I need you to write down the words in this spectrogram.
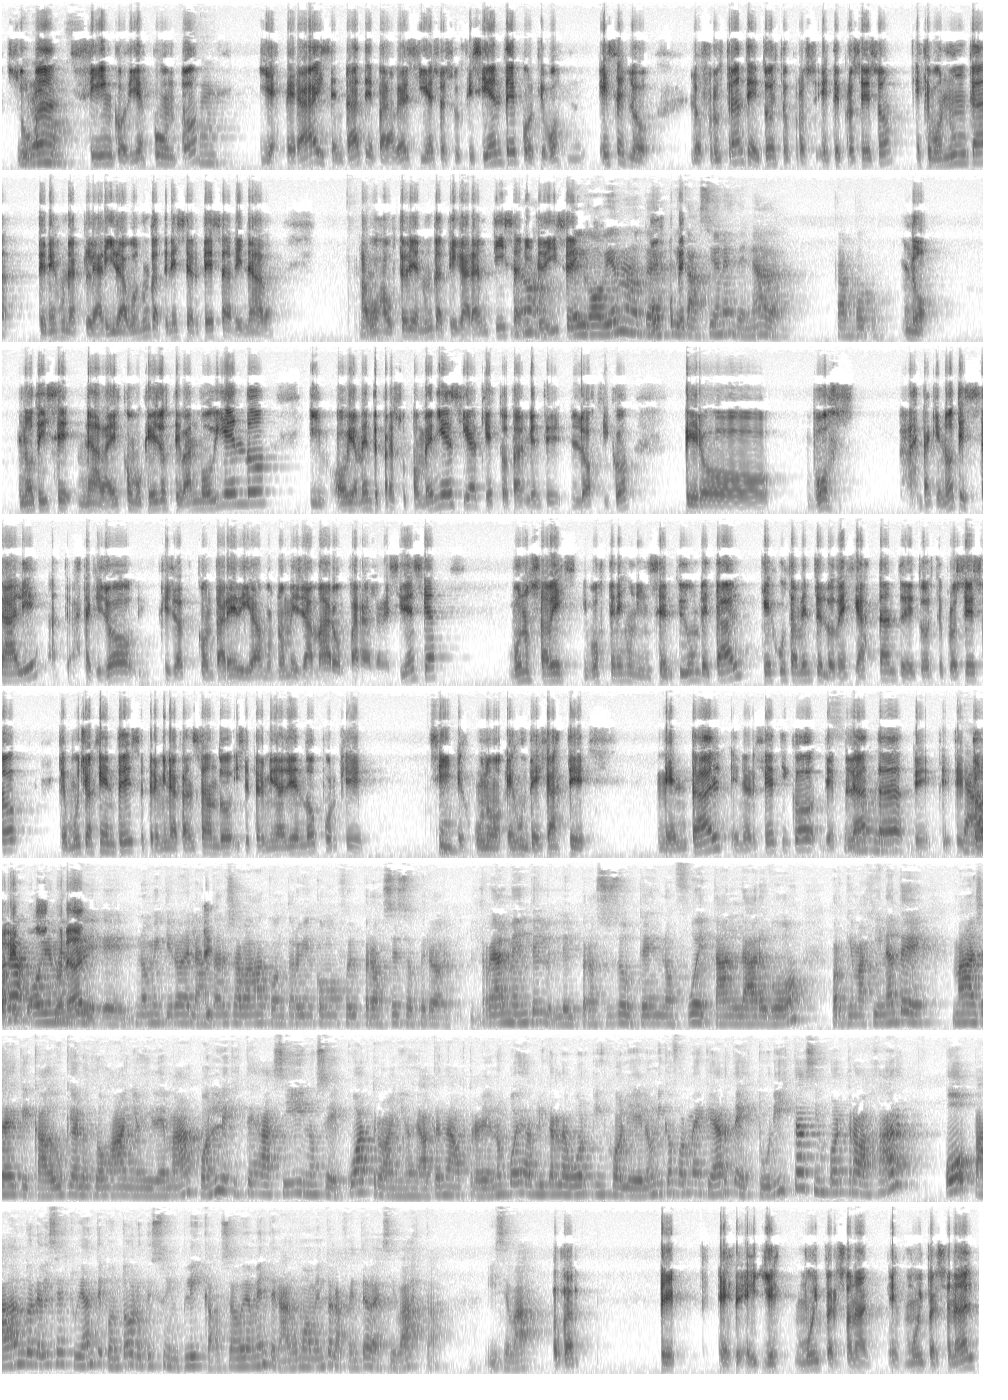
suma vemos. 5 o 10 puntos Sí. y esperá y sentate para ver si eso es suficiente, porque vos, eso es lo, lo frustrante de todo esto, este proceso es que vos nunca tenés una claridad, vos nunca tenés certeza de nada. A vos Australia nunca te garantiza ni te dice... El gobierno no te da explicaciones de nada, tampoco. No, no te dice nada, es como que ellos te van moviendo y obviamente para su conveniencia, que es totalmente lógico, pero vos hasta que no te sale, hasta que yo, que ya contaré, digamos, no me llamaron para la residencia, vos no sabés y vos tenés una incertidumbre tal que es justamente lo desgastante de todo este proceso, que mucha gente se termina cansando y se termina yendo porque sí, Es, uno, es un desgaste mental, energético, de plata, de, todo emocional. Eh, no me quiero adelantar, ya vas a contar bien cómo fue el proceso, pero realmente el proceso de ustedes no fue tan largo porque imagínate, más allá de que caduque a los dos años y demás, ponle que estés así, no sé, cuatro años acá en Australia, no puedes aplicar la Working Holiday. La única forma de quedarte es turista sin poder trabajar o pagando la visa de estudiante con todo lo que eso implica. O sea, obviamente en algún momento la gente va a decir basta y se va. Sí, y es muy personal, es muy personal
